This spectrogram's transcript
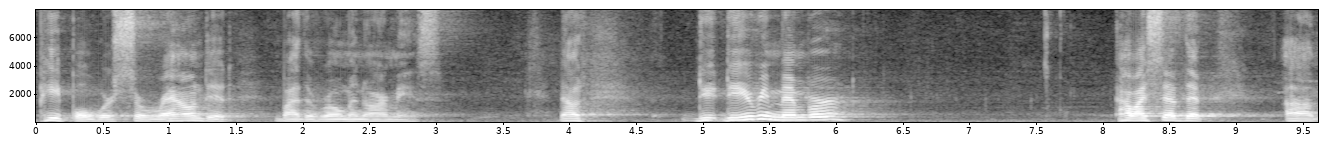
people were surrounded by the Roman armies. Now, do, do you remember how I said that um,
